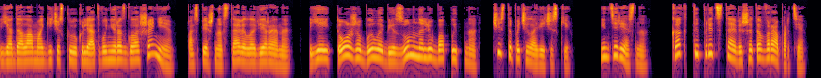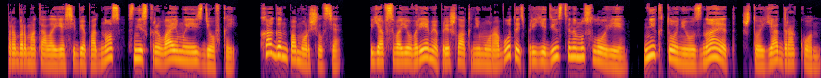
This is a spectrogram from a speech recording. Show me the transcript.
Я дала магическую клятву неразглашения, поспешно вставила Верена. Ей тоже было безумно любопытно, чисто по-человечески. Интересно, как ты представишь это в рапорте? пробормотала я себе под нос с нескрываемой издевкой. Хаган поморщился. Я в свое время пришла к нему работать при единственном условии: никто не узнает, что я дракон.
